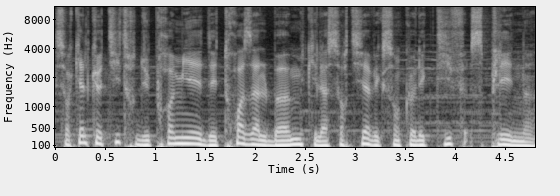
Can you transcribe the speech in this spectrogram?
sur quelques titres du premier des trois albums qu'il a sortis avec son collectif Spleen.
